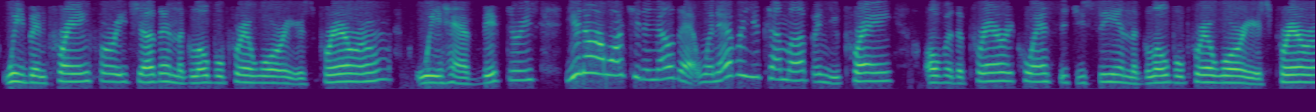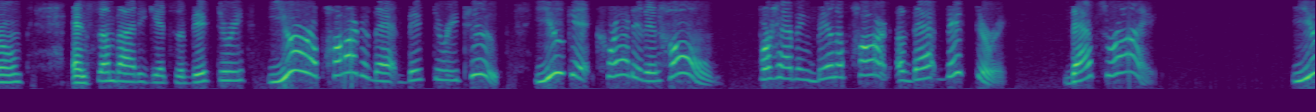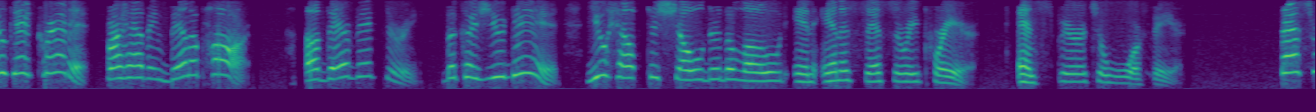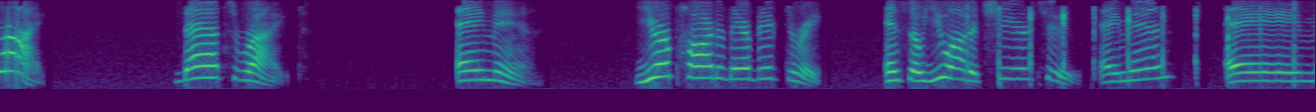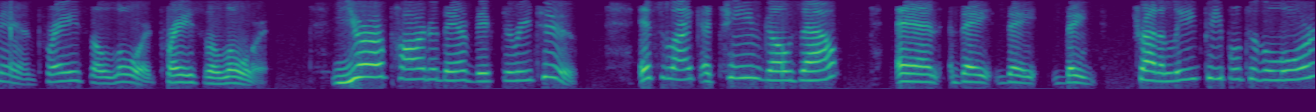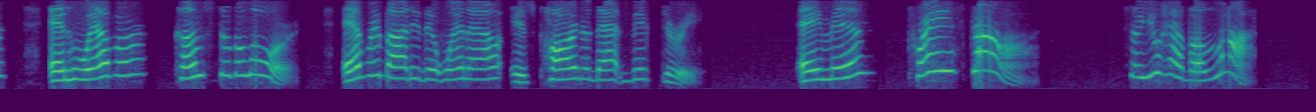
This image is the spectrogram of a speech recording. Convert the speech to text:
We've been praying for each other in the Global Prayer Warriors prayer room. We have victories. You know, I want you to know that whenever you come up and you pray over the prayer requests that you see in the Global Prayer Warriors prayer room and somebody gets a victory, you're a part of that victory too. You get credit at home for having been a part of that victory. That's right. You get credit for having been a part of their victory because you did. You helped to shoulder the load in intercessory prayer and spiritual warfare. That's right. That's right. Amen. You're part of their victory. And so you ought to cheer too. Amen. Amen. Praise the Lord. Praise the Lord. You're part of their victory too. It's like a team goes out and they they they try to lead people to the Lord and whoever comes to the Lord everybody that went out is part of that victory. Amen. Praise God. So you have a lot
